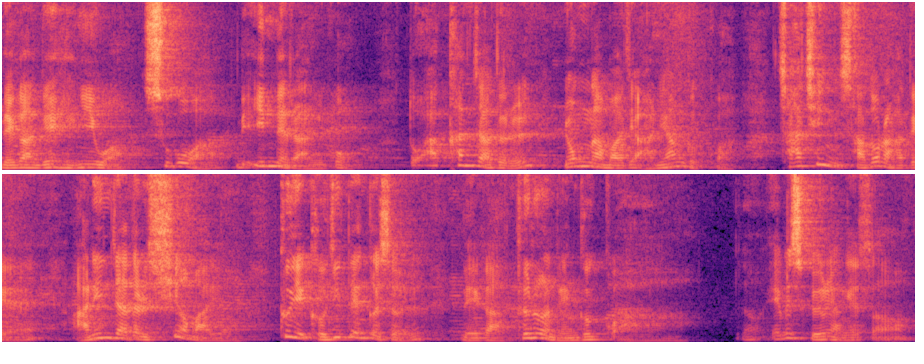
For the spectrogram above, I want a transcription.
내가 내 행위와 수고와 내 인내를 알고 또 악한 자들을 용납하지 아니한 것과 자칭 사도를 하되 아닌 자들을 시험하여 그의 거짓된 것을 내가 드러낸 것과 에베소 교회를 향해서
